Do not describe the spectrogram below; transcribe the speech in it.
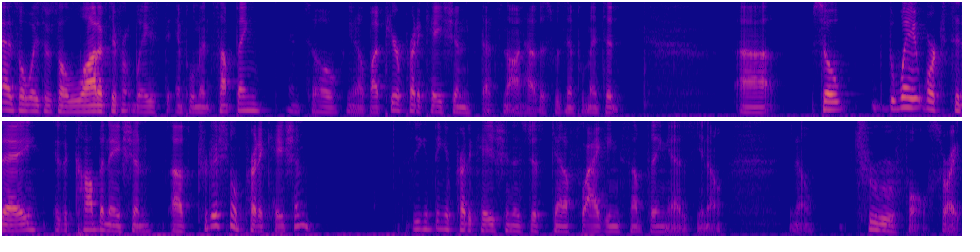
as always there's a lot of different ways to implement something, and so you know by pure predication, that's not how this was implemented. Uh, so the way it works today is a combination of traditional predication. So you can think of predication as just kind of flagging something as you know, you know, true or false, right?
